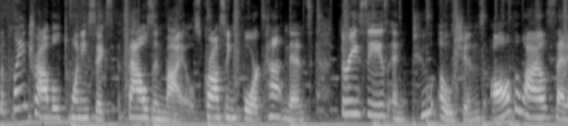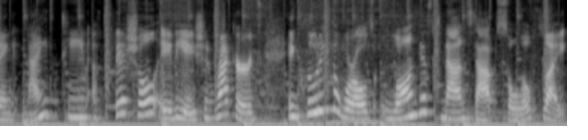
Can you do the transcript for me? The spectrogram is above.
The plane traveled 26,000 miles, crossing four continents, three seas, and two oceans, all the while setting 19 official aviation records, including the world's longest nonstop solo flight.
